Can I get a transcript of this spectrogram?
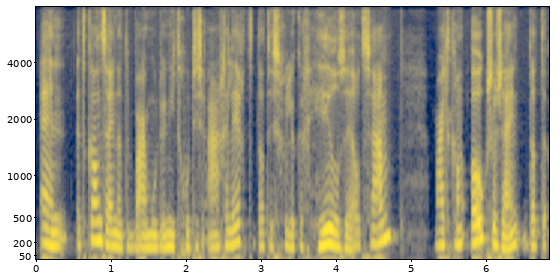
En het kan zijn dat de baarmoeder niet goed is aangelegd. Dat is gelukkig heel zeldzaam. Maar het kan ook zo zijn dat de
